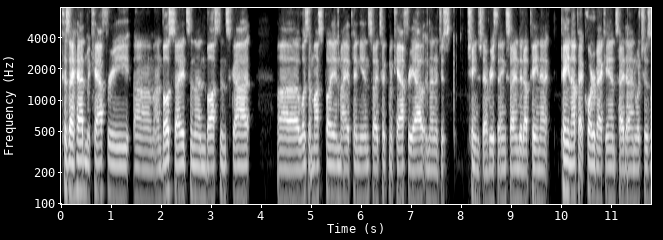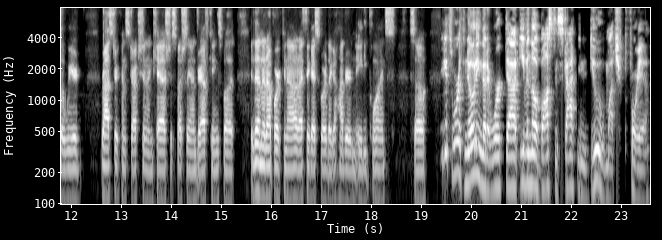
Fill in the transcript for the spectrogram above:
because I had McCaffrey um, on both sites and then Boston Scott uh, was a must play in my opinion. So I took McCaffrey out and then it just changed everything. So I ended up paying at paying up at quarterback and tight end, which is a weird roster construction and cash, especially on DraftKings. But it ended up working out. I think I scored like 180 points. So I think it's worth noting that it worked out, even though Boston Scott didn't do much for you.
